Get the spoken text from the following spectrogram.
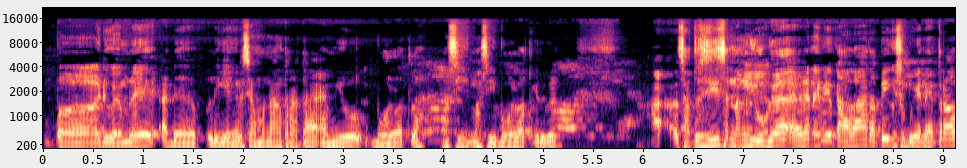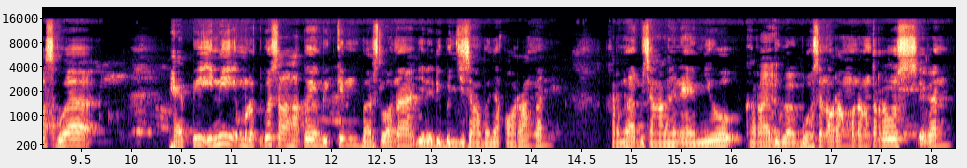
eh, di Wembley ada Liga Inggris yang menang ternyata MU bolot lah masih masih bolot gitu kan. Ah, Satu sisi senang juga ya kan MU kalah tapi sebagai netrals gue happy. Ini menurut gue salah satu yang bikin Barcelona jadi dibenci sama banyak orang kan. Karena bisa ngalahin MU karena juga bosan orang menang terus ya kan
